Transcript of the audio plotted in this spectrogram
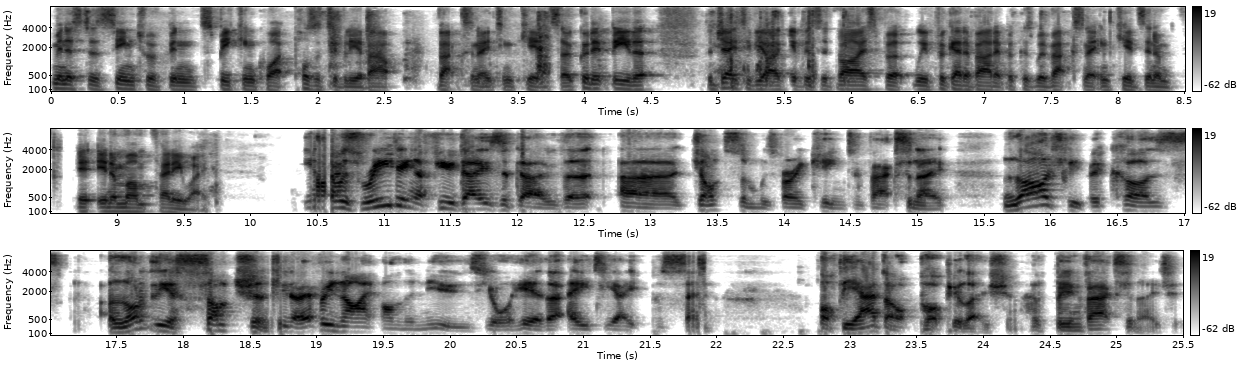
ministers seem to have been speaking quite positively about vaccinating kids. So, could it be that the JCVI give this advice, but we forget about it because we're vaccinating kids in a in a month anyway? You know, I was reading a few days ago that uh, Johnson was very keen to vaccinate, largely because a lot of the assumptions, you know, every night on the news, you'll hear that 88% of the adult population have been vaccinated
